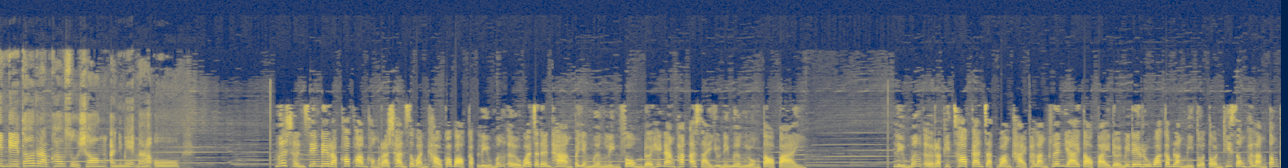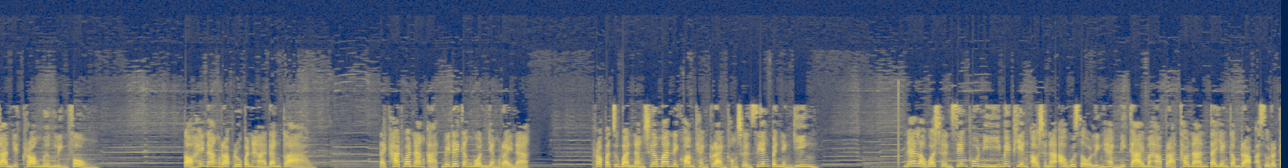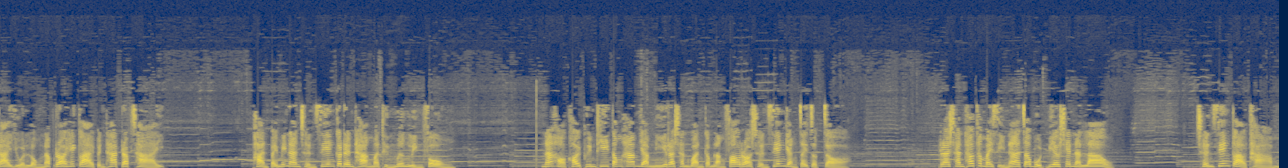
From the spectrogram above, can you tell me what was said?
ยินดีต้อนรับเข้าสู่ช่องอนิเมะมาโอ เมื่อเฉินเซียงได้รับข้อความของราชันสวรรค์เขาก็บอกกับหลิวเมิงเอ๋อว่าจะเดินทางไปยังเมืองหลิงฟง โดยให้นางพักอาศัยอยู่ในเมืองหลวงต่อไป หลิวเมิงเอ๋อรับผิดชอบการจัดวางขายพลังเคลื่อนย้ายต่อไป โดยไม่ได้รู้ว่ากำลังมีตัวตนที่ทรงพลังต้องการยึดครองเมืองหลิงฟง ต่อให้นางรับรู้ปัญหาดังกล่าว แต่คาดว่านางอาจไม่ได้กังวลอย่างไรนัก เพราะปัจจุบันนางเชื่อมั่นในความแข็งแกร่งของเฉินเซียงเป็นอย่างยิ่ง แน่แหละว่าเฉินเซียงผู้นี้ไม่เพียงเอาชนะอาวุโสหลิงแห่งนิกายมหาปราชญ์เท่านั้น แต่ยังกำราบอสุรกายหยวนหลงนับร้อยให้กลายเป็นทาสรับใช้ ผ่านไปไม่นานเฉินเซียงก็เดินทางมาถึงเมืองหลิงฟงณหอคอยพื้นที่ต้องห้ามยามนี้ราชันวันกำลังเฝ้ารอเฉินเซียงอย่างใจจดจ่อ ราชันเท่าทำไมสีหน้าเจ้าบูดเบี้ยวเช่นนั้นเล่า เฉินเซียงกล่าวถาม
